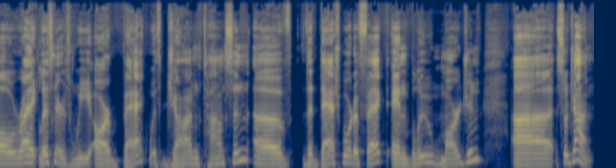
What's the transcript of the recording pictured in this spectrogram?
All right, listeners, we are back with Jon Thompson of the Dashboard Effect and Blue Margin. Uh, so, Jon,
